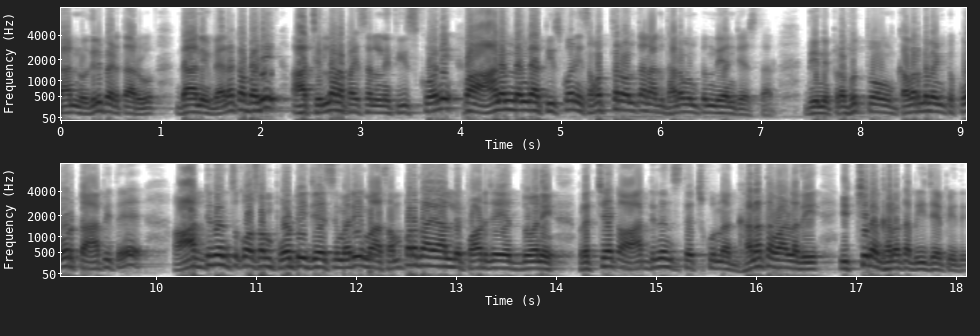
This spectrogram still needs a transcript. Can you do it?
దాన్ని వదిలిపెడతారు. దాని వెనకబడి ఆ చిల్లర పైసల్ని తీసుకొని ఆనందంగా తీసుకొని సంవత్సరం అంతా నాకు ధనం ఉంటుంది అని చేస్తారు. దీన్ని ప్రభుత్వం గవర్నమెంట్ కోర్టు ఆపితే ఆర్డినెన్స్ కోసం పోటీ చేసి మరి మా సంప్రదాయాల్ని పాడు చేయొద్దు అని ప్రత్యేక ఆర్డినెన్స్ తీసుకున్న ఘనత వాళ్ళది ఇచ్చిన ఘనత బీజేపీది.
